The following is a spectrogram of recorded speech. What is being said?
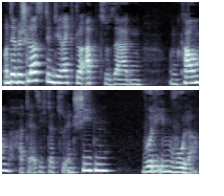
Und er beschloss, dem Direktor abzusagen, und kaum hatte er sich dazu entschieden, wurde ihm wohler.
